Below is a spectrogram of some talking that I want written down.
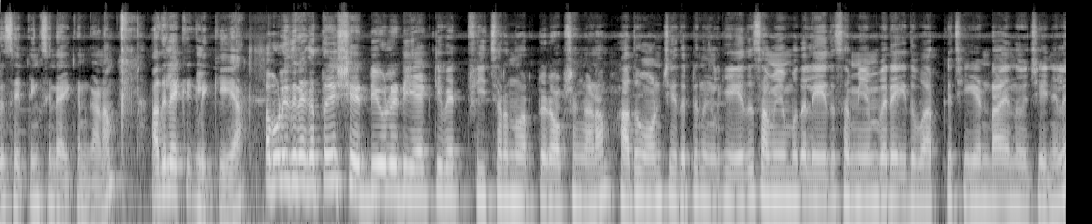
നിങ്ങൾക്കൊരു സെറ്റിങ്സിന്റെ ഐക്കൺ കാണാം. അതിലേക്ക് ക്ലിക്ക് ചെയ്യാം അപ്പോൾ ഇതിനകത്ത് ഷെഡ്യൂൾ ഡീആക്ടിവേറ്റ് ഫീച്ചർ എന്ന് പറഞ്ഞിട്ടൊരു ഓപ്ഷൻ കാണാം. അത് ഓൺ ചെയ്തിട്ട് നിങ്ങൾക്ക് ഏത് സമയം മുതൽ ഏത് സമയം വരെ ഇത് വർക്ക് ചെയ്യേണ്ട എന്ന് വെച്ച് കഴിഞ്ഞാൽ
